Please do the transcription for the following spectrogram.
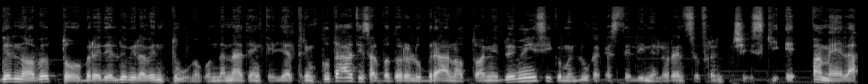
del 9 ottobre del 2021. Condannati anche gli altri imputati, Salvatore Lubrano, 8 anni e 2 mesi, come Luca Castellini, Lorenzo Franceschi e Pamela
